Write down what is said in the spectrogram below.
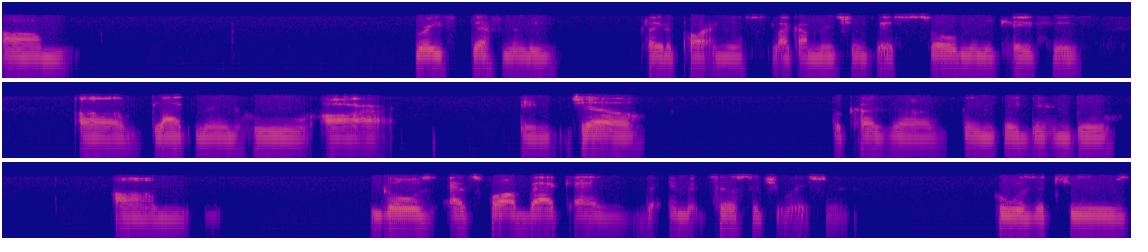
um, race definitely played a part in this. Like I mentioned, there's so many cases of black men who are in jail because of things they didn't do. Um, goes as far back as the Emmett Till situation, who was accused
